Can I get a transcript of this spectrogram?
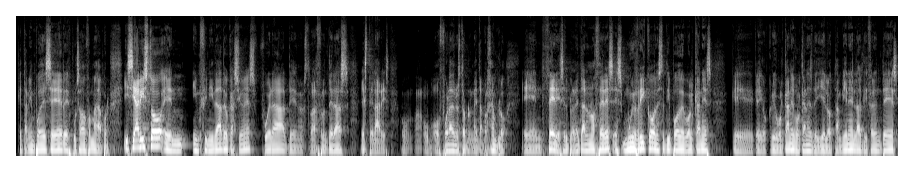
que también puede ser expulsado en forma de vapor. Y se ha visto en infinidad de ocasiones fuera de nuestras fronteras estelares o, fuera de nuestro planeta. Por ejemplo, en Ceres, el planeta enano Ceres, es muy rico en este tipo de volcanes, que, que criovolcanes, volcanes de hielo. También en las diferentes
